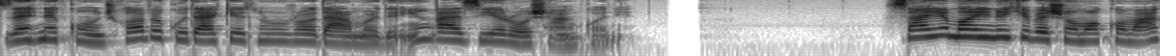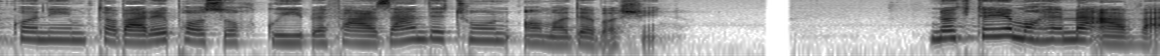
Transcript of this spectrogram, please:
ذهن کنجکاو کودکتون رو در مورد این قضیه روشن کنید. سعی ما اینه که به شما کمک کنیم تا برای پاسخگویی به فرزندتون آماده باشین. نکته مهم اول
